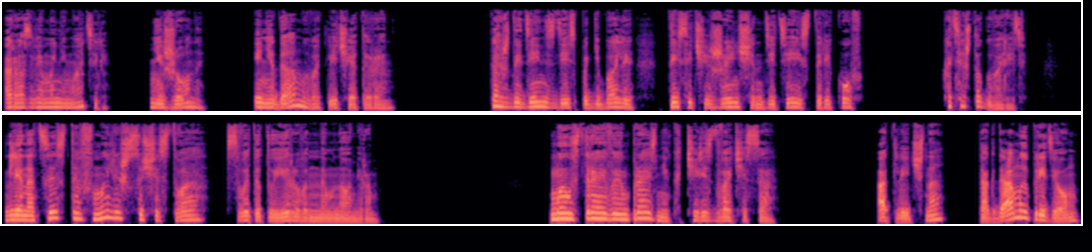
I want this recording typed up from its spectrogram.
А разве мы не матери, не жены и не дамы, в отличие от Ирен? Каждый день здесь погибали тысячи женщин, детей и стариков. Хотя что говорить, для нацистов мы лишь существа с вытатуированным номером. Мы устраиваем праздник через два часа. Отлично, тогда мы придем,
